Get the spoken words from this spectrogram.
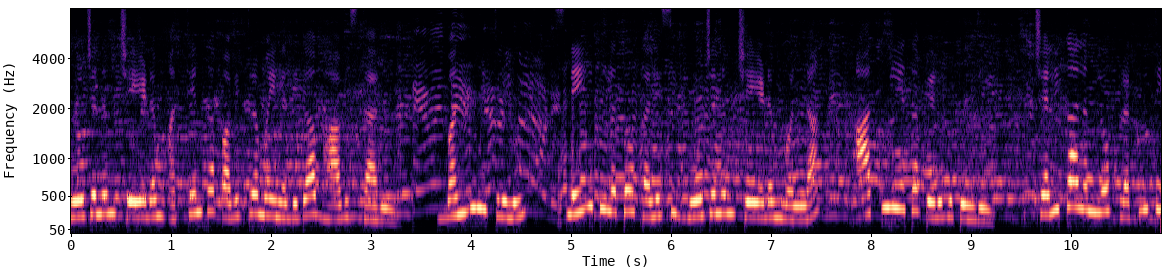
భోజనం చేయడం అత్యంత పవిత్రమైనదిగా భావిస్తారు. బంధుమిత్రులు స్నేహితులతో కలిసి భోజనం చేయడం వల్ల ఆత్మీయత పెరుగుతుంది. చలికాలంలో ప్రకృతి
